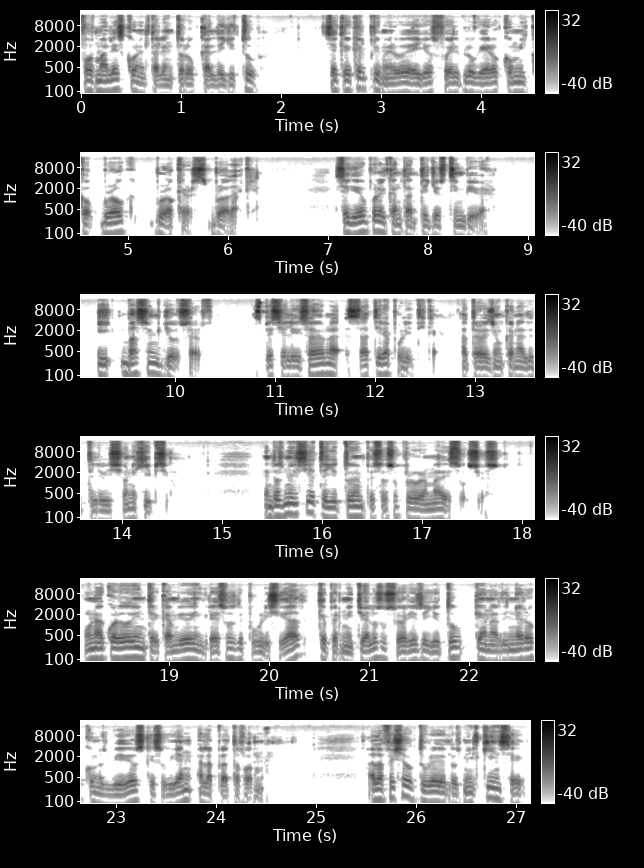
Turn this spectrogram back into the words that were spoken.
formales con el talento local de YouTube. Se cree que el primero de ellos fue el bloguero cómico Broke Brokers Brodak, seguido por el cantante Justin Bieber, y Bassem Youssef, especializado en la sátira política, a través de un canal de televisión egipcio. En 2007 YouTube empezó su programa de socios, un acuerdo de intercambio de ingresos de publicidad que permitió a los usuarios de YouTube ganar dinero con los videos que subían a la plataforma. A la fecha de octubre del 2015,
